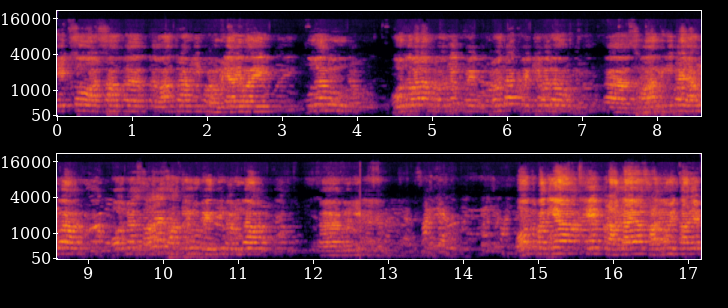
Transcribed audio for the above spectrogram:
108 ਸੰਤ ਕੁਲਵੰਤ ਰਾਮ ਜੀ ਭਰੋੜਿਆਲੇ ਵਾਲੇ ਉਹਨਾਂ ਨੂੰ ਗੁਰਦੁਆਰਾ ਪ੍ਰਬੰਧਕ ਕਮੇਟੀ ਵੱਲੋਂ ਸਨਮਾਨਿਤ ਕੀਤਾ ਜਾਊਗਾ ਔਰ ਮੈਂ ਸਾਰੇ ਸਾਥੀਆਂ ਨੂੰ ਬੇਨਤੀ ਕਰੂੰਗਾ ਬਹੁਤ ਵਧੀਆ ਇਹ ਪ੍ਰਾਜਾ ਆ, ਸਾਨੂੰ ਇਦਾਂ ਦੇ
